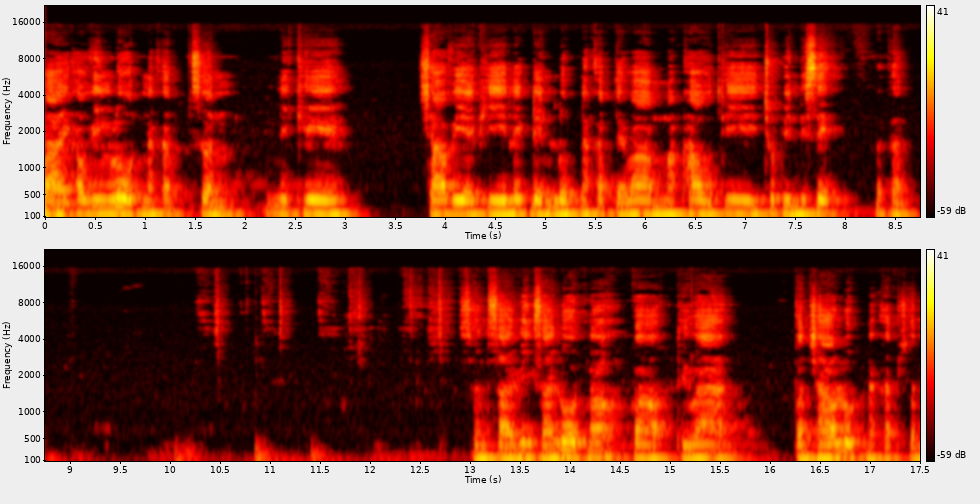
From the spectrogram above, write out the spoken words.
บายเขาวิ่งลูดนะครับ ส่วนนิเคชา VIP เลขเด่นหลุดนะครับ แต่ว่ามาเข้าที่ชุดวินพิเศษนะครับส่วนสายวิ่งสายโลดเนาะก็ถือว่า ตอนเช้าหลุดนะครับ ส่วน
